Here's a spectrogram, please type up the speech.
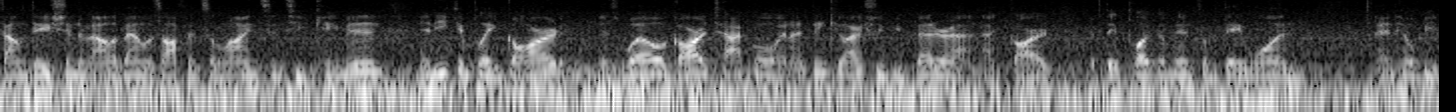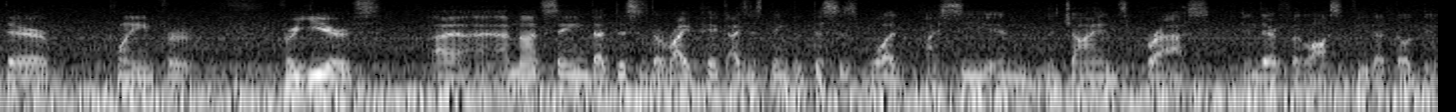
foundation of Alabama's offensive line since he came in, and he can play guard as well, guard tackle, and I think he'll actually be better at, at guard if they plug him in from day one, and he'll be there playing for for years. I, I, am not saying that this is the right pick. I just think that this is what I see in the Giants brass in their philosophy that they'll do.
